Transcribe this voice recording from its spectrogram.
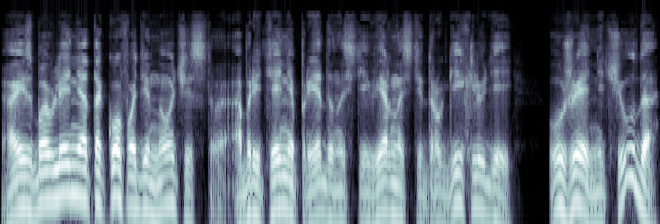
А избавление от оков одиночества, обретение преданности и верности других людей уже не чудо?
